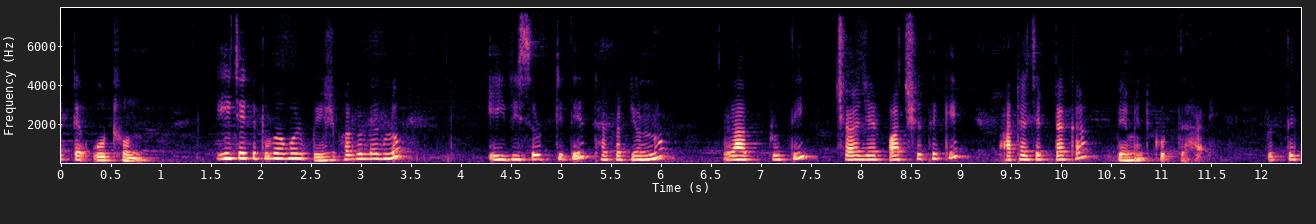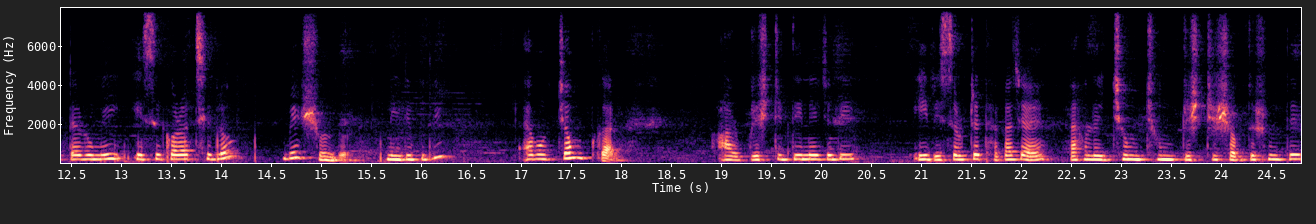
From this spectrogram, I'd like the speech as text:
একটা উঠোন। এই জায়গাটুকু আমার বেশ ভালো লাগল এই রিসোর্টটিতে থাকার জন্য। রাত প্রতি ছ হাজার পাঁচশো থেকে আট হাজার টাকা পেমেন্ট করতে হয়। প্রত্যেকটা রুমেই এসি করা ছিল। বেশ সুন্দর, নিরিবিলি এবং চমৎকার। আর বৃষ্টির দিনে যদি এই রিসোর্টে থাকা যায়, তাহলে ঝুমঝুম বৃষ্টির শব্দ শুনতে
